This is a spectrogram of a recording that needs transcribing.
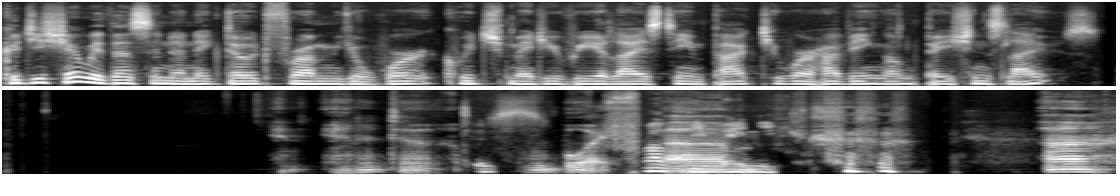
Could you share with us an anecdote from your work which made you realize the impact you were having on patients' lives? An anecdote. oh boy, probably um, many. uh,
